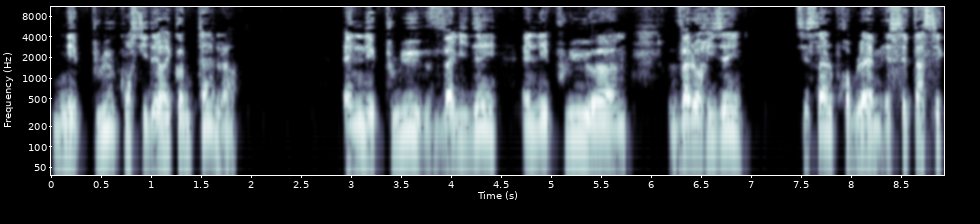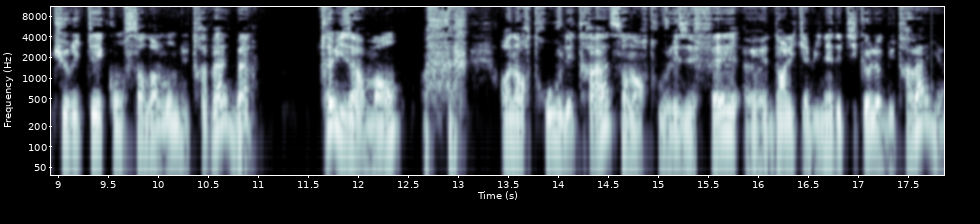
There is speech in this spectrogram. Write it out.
n'est plus considérée comme telle. Elle n'est plus validée, elle n'est plus euh, valorisée. C'est ça le problème. Et cette insécurité qu'on sent dans le monde du travail, ben, très bizarrement, on en retrouve les traces, on en retrouve les effets euh, dans les cabinets des psychologues du travail.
